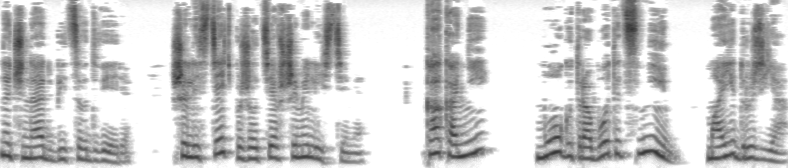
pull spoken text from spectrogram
начинают биться в двери, шелестеть пожелтевшими листьями. Как они могут работать с ним, мои друзья?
